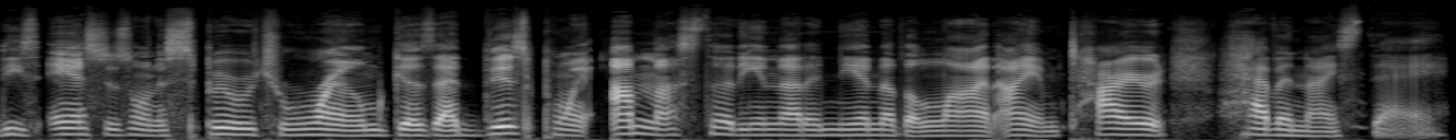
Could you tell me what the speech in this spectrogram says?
these answers on a spiritual realm. Because at this point, I'm not studying end of the line. I am tired. Have a nice day.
